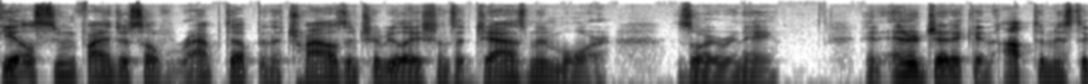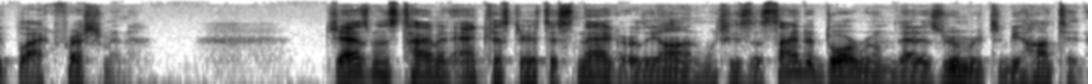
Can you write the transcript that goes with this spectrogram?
Gail soon finds herself wrapped up in the trials and tribulations of Jasmine Moore, Zoe Renee, an energetic and optimistic black freshman. Jasmine's time in Ancaster hits a snag early on when she's assigned a dorm room that is rumored to be haunted.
